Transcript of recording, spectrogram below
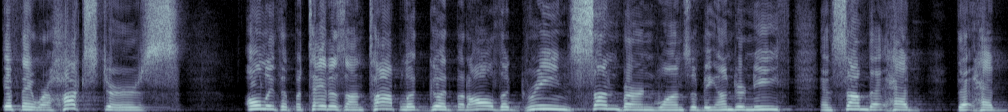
If they were hucksters, only the potatoes on top looked good, but all the green sunburned ones would be underneath, and some that had that had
